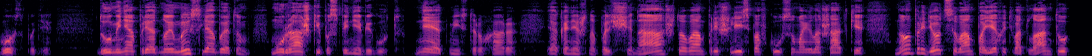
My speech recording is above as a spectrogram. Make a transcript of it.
Господи! Да у меня при одной мысли об этом мурашки по спине бегут. Нет, мистер Ухара, я, конечно, польщена, что вам пришлись по вкусу мои лошадки, но придется вам поехать в Атланту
